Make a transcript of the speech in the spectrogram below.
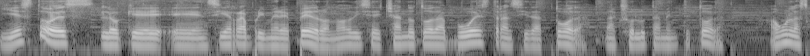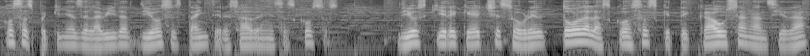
Y esto es lo que eh, encierra primero Pedro, ¿no? Dice, echando toda vuestra ansiedad, toda, absolutamente toda. Aún las cosas pequeñas de la vida, Dios está interesado en esas cosas. Dios quiere que eches sobre Él todas las cosas que te causan ansiedad,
